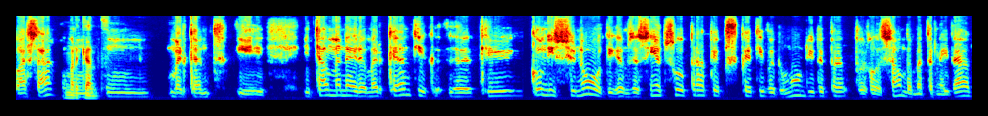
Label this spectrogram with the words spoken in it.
lá está, um, marcante. Um, marcante e, e tal maneira marcante que, eh, que, condicionou, digamos assim, a sua própria perspectiva do mundo e da, da relação, da maternidade,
